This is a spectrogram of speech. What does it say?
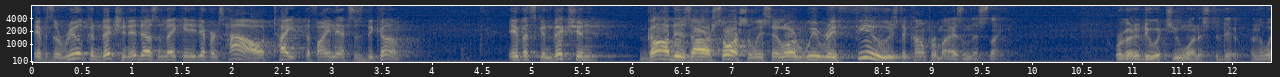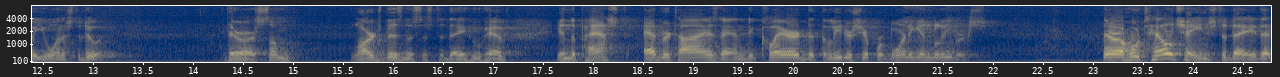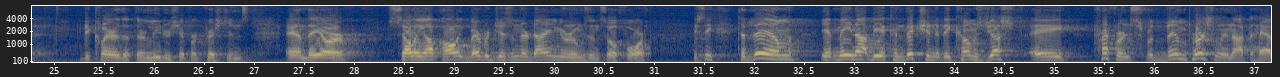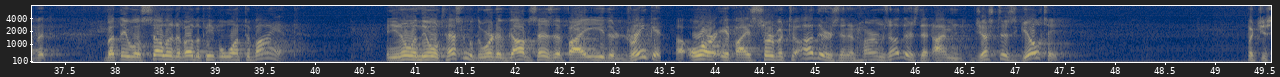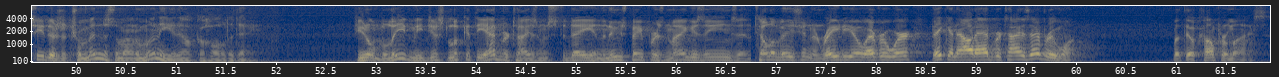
If it's a real conviction, it doesn't make any difference how tight the finances become. If it's conviction, God is our source, and we say, Lord, we refuse to compromise on this thing. We're going to do what you want us to do and the way you want us to do it. There are some large businesses today who have in the past advertised and declared that the leadership were born again believers. There are hotel chains today that declare that their leadership are Christians and they are selling alcoholic beverages in their dining rooms and so forth. You see, to them, it may not be a conviction, it becomes just a preference for them personally not to have it, but they will sell it if other people want to buy it. And you know, in the Old Testament, the Word of God says if I either drink it uh, or if I serve it to others and it harms others, that I'm just as guilty. But you see, there's a tremendous amount of money in alcohol today. If you don't believe me, just look at the advertisements today in the newspapers and magazines and television and radio everywhere. They can out advertise everyone, but they'll compromise.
